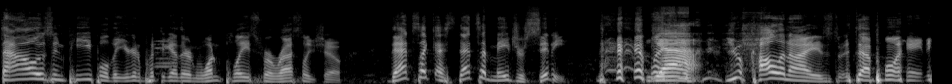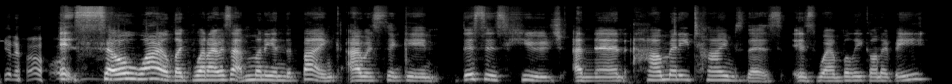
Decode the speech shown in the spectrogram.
thousand people that you're going to put together in one place for a wrestling show. That's like a that's a major city. Like, Yeah. you, you have colonized at that point. You know, It's so wild. Like when I was at Money in the Bank, I was thinking, this is huge. And then how many times this is Wembley going to be?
